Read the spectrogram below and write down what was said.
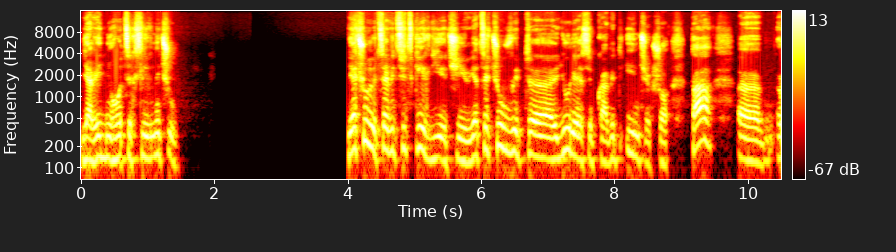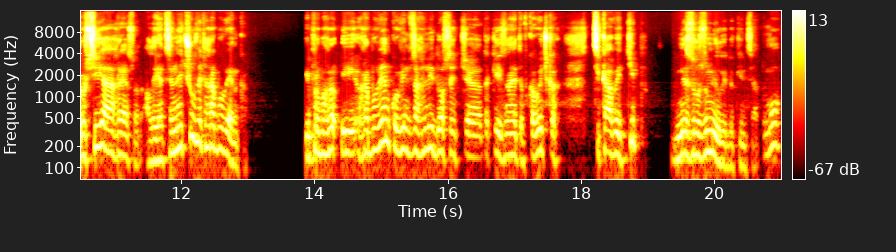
Я від нього цих слів не чув. Я чую це від світських діячів, я це чув від е, Юрія Сіпка, від інших, що та е, Росія агресор, але я це не чув від Грабовенка. І про і Грабовенко він взагалі досить е, такий, знаєте, в кавичках цікавий тип, незрозумілий до кінця. Тому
